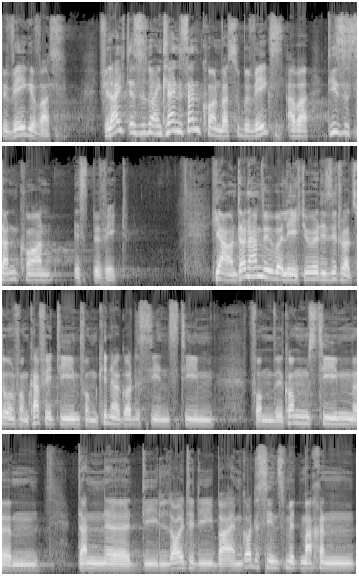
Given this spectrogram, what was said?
bewege was. Vielleicht ist es nur ein kleines Sandkorn, was du bewegst, aber dieses Sandkorn ist bewegt. Ja, und dann haben wir überlegt über die Situation vom Kaffeeteam, vom Kindergottesdienstteam, vom Willkommensteam, ähm, dann äh, die Leute, die bei einem Gottesdienst mitmachen,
